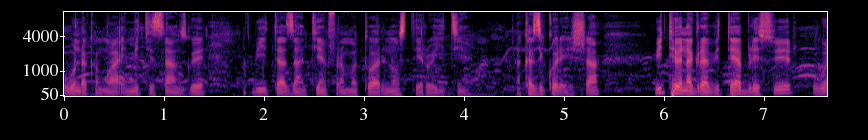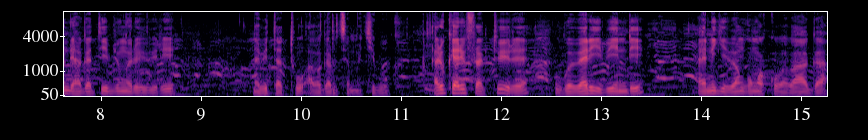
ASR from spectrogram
ubundi akanywa imiti isanzwe bita za anti-inflammatoire non steroidien akazikoresha bitewe na gravité ya blessure ubundi hagati y'ibyumweru bibiri na bitatu aba agarutse mu kibuga. Ariko iyo ari fracture ubwo biba ari ibindi hari n'igihe biba ngombwa ko babaga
